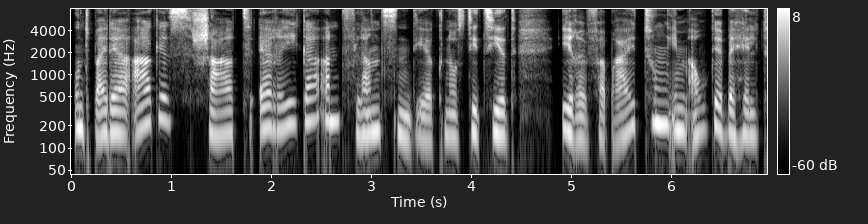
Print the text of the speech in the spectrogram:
und bei der AGES Schaderreger an Pflanzen diagnostiziert, ihre Verbreitung im Auge behält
